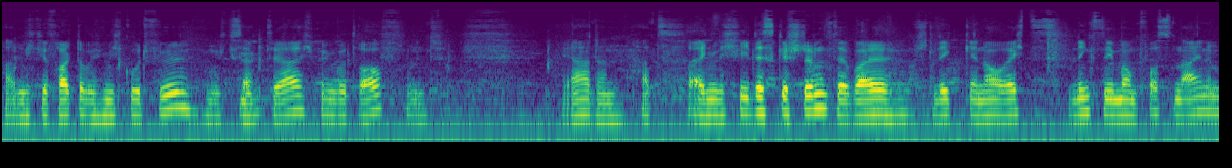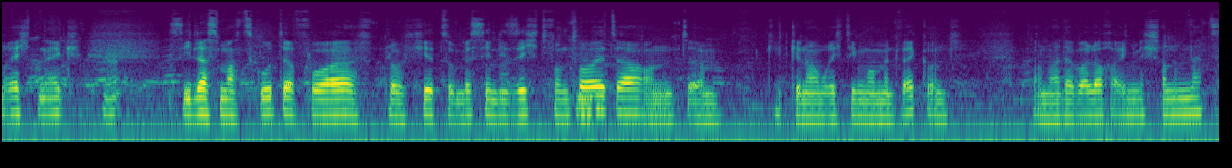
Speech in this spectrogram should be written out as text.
Hat mich gefragt, ob ich mich gut fühle. Habe ich gesagt, ja, ich bin gut drauf und ja, dann hat eigentlich vieles gestimmt. Der Ball schlägt genau rechts, links neben dem Pfosten ein im rechten Eck. Ja. Silas macht es gut davor, blockiert so ein bisschen die Sicht vom Torhüter und ähm, geht genau im richtigen Moment weg und dann war der Ball auch eigentlich schon im Netz.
